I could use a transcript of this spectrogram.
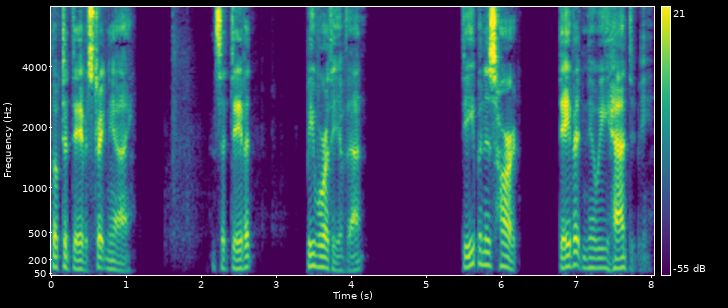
looked at David straight in the eye and said, David, be worthy of that. Deep in his heart, David knew he had to be.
